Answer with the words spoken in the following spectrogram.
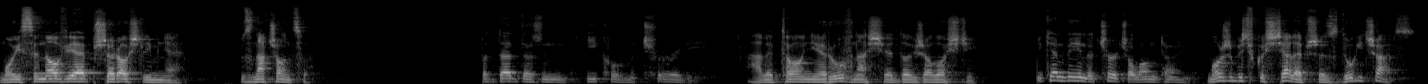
Moi synowie przerośli mnie znacząco, But that doesn't equal maturity. ale to nie równa się dojrzałości. You can be in the church a long time. Możesz być w kościele przez długi czas,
